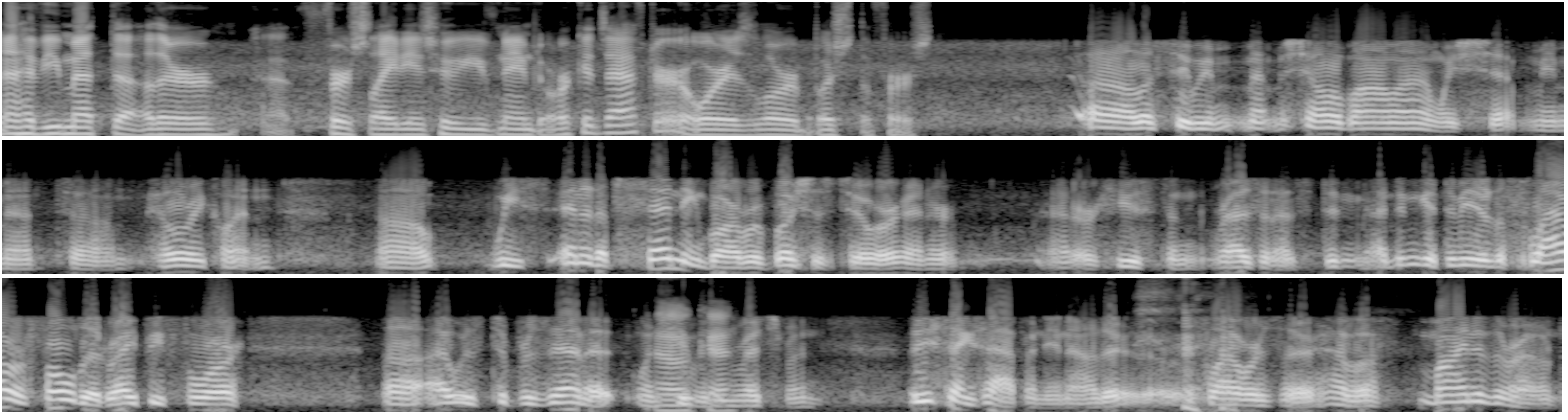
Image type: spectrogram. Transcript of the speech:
Now, have you met the other uh, first ladies who you've named orchids after, or is Laura Bush the first? Uh, let's see. We met Michelle Obama, and we sh- we met um, Hillary Clinton. Uh, we ended up sending Barbara Bush's to her at her at her Houston residence. Didn't I didn't get to meet her. The flower folded right before uh, I was to present it when okay. she was in Richmond. These things happen, you know. They're, flowers there have a mind of their own.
